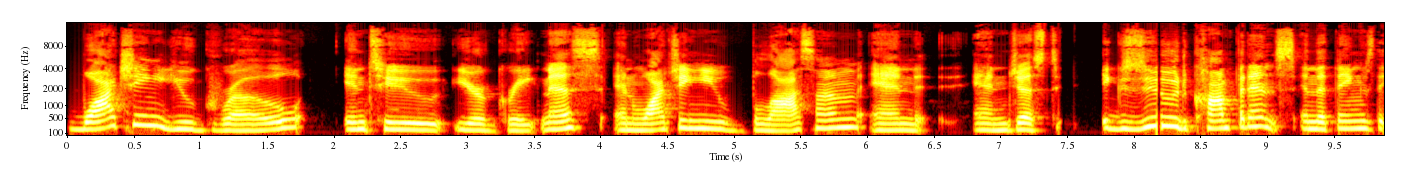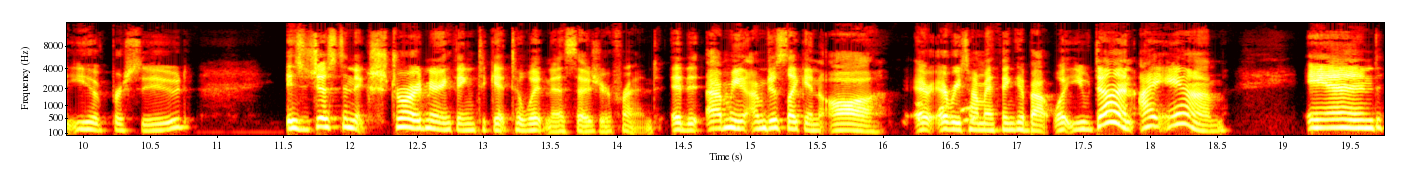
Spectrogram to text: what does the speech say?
watching you grow into your greatness and watching you blossom and and just exude confidence in the things that you have pursued is just an extraordinary thing to get to witness as your friend. It, I mean, I'm just like in awe every time I think about what you've done. I am. And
